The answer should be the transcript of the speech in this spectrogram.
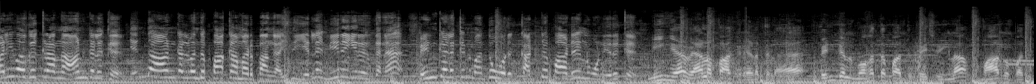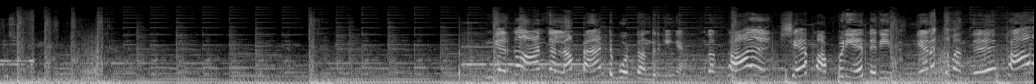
வழிவகுக்கிறாங்க ஆண்களுக்கு. எந்த ஆண்கள் வந்து பார்க்காம இருப்பாங்க? இது எல்லாம் மீறுகிறது தானே? பெண்களுக்குன்னு வந்து ஒரு கட்டுப்பாடுன்னு ஒண்ணு இருக்கு. நீங்க வேலை பார்க்குற இடத்துல பெண்கள் முகத்தை பார்த்து பேசுவீங்களா? மார்பை பார்த்து பேசுவீங்களா? இங்க இருக்க ஆண்கள்லாம் பேண்ட் போட்டு வந்திருக்கீங்க. உங்க கால் ஷேப் அப்படியே தெரியுது. எனக்கு வந்து காம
